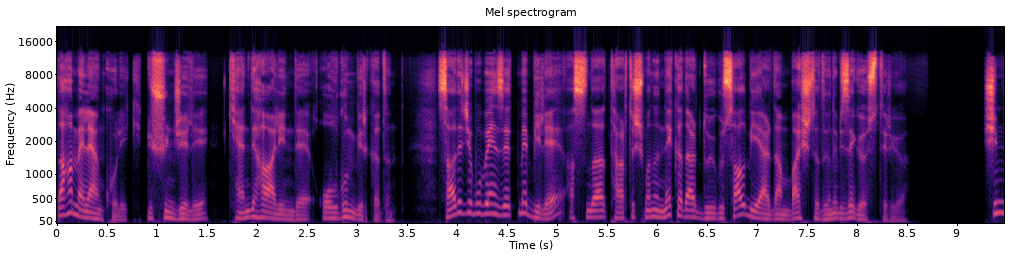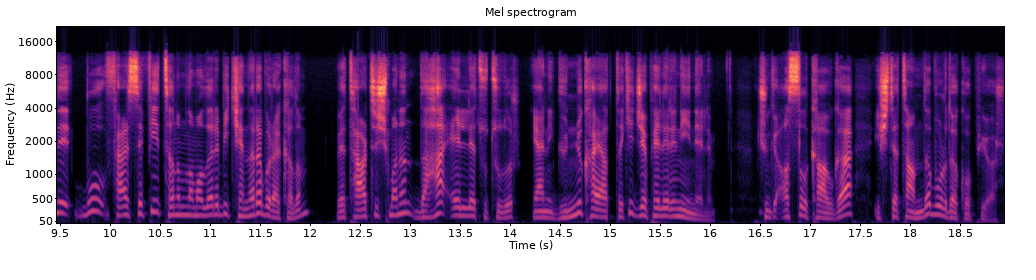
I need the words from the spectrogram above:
daha melankolik, düşünceli, kendi halinde, olgun bir kadın. Sadece bu benzetme bile aslında tartışmanın ne kadar duygusal bir yerden başladığını bize gösteriyor. Şimdi bu felsefi tanımlamaları bir kenara bırakalım ve tartışmanın daha elle tutulur yani günlük hayattaki cephelerini inelim. Çünkü asıl kavga işte tam da burada kopuyor.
